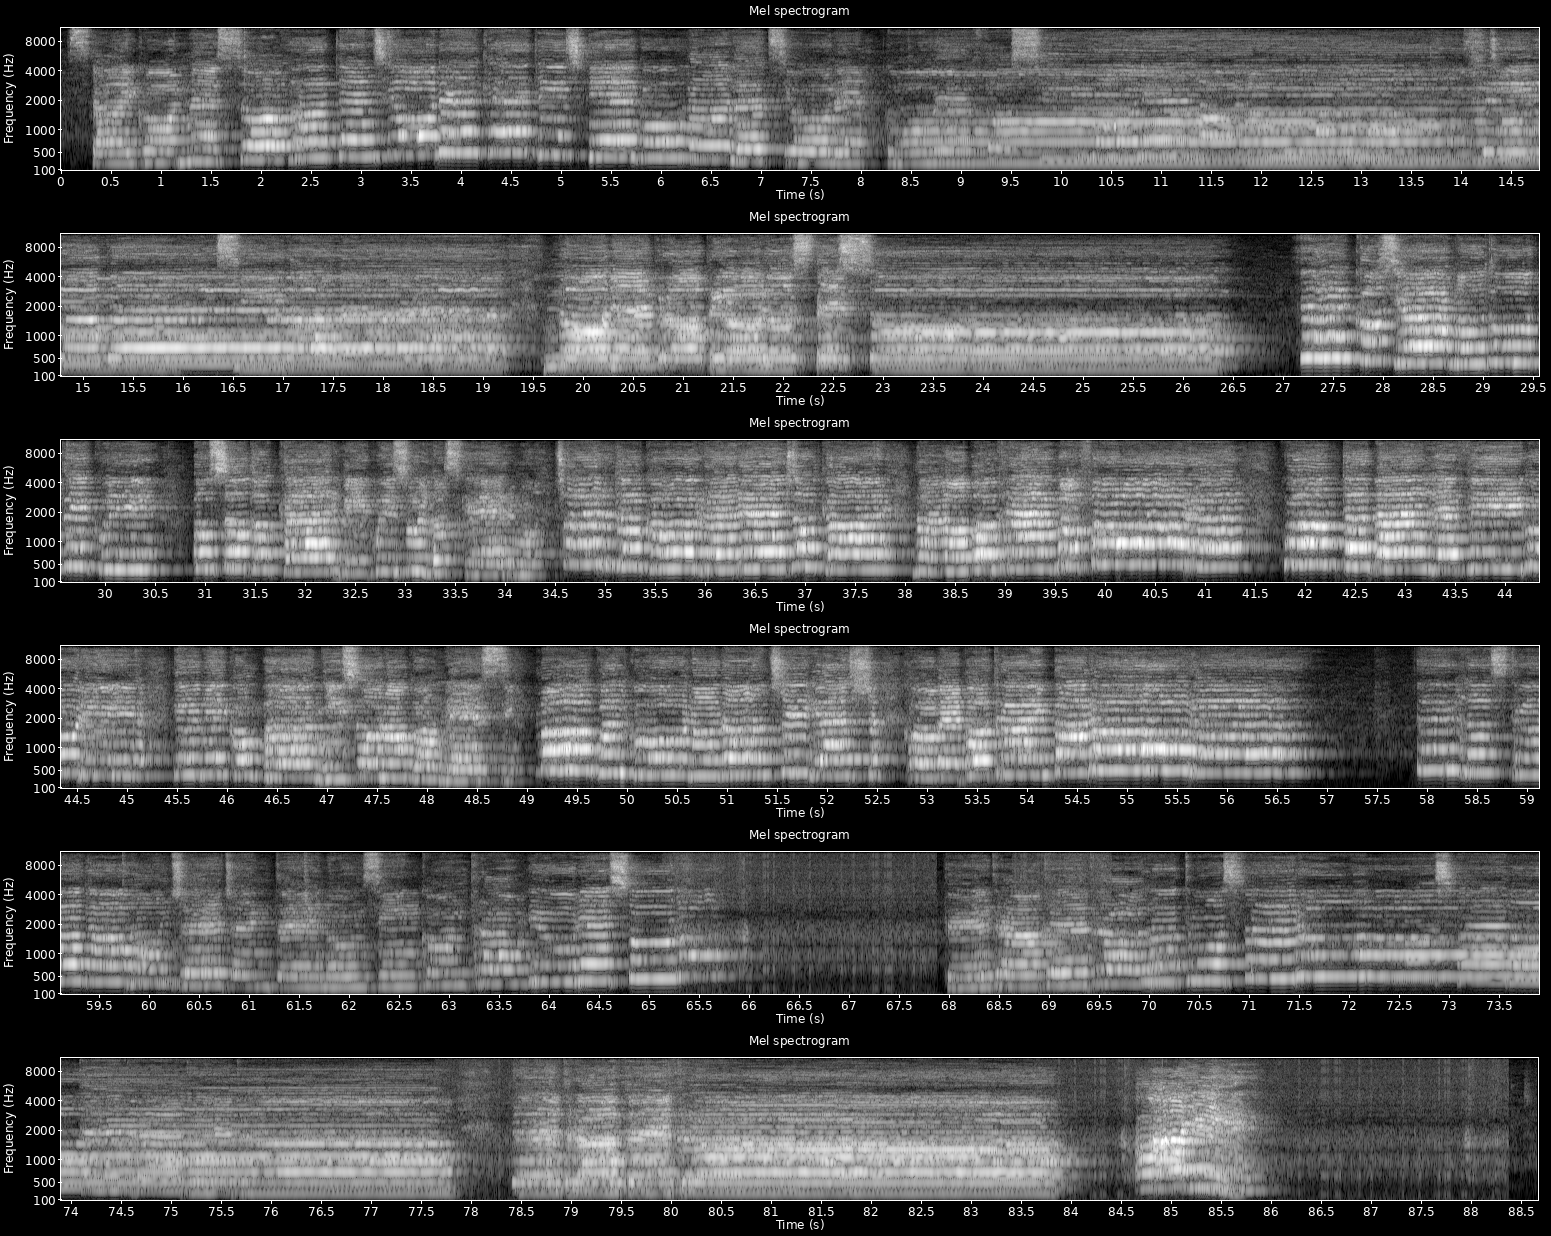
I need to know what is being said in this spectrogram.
Stai connesso, attenzione che ti spiego la lezione come sullo schermo. Certo correre e giocare non lo potremmo fare. Quante belle figurine, i miei compagni sono connessi, ma qualcuno non ci riesce, come potrà imparare? the throne.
